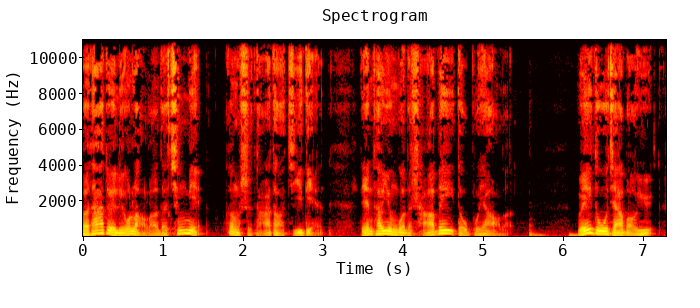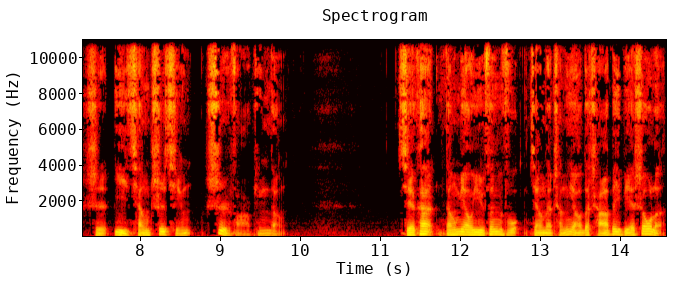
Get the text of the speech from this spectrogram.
可他对刘姥姥的轻蔑更是达到极点，连他用过的茶杯都不要了。唯独贾宝玉是一腔痴情，事法平等。且看当妙玉吩咐将那程窑的茶杯别收了，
